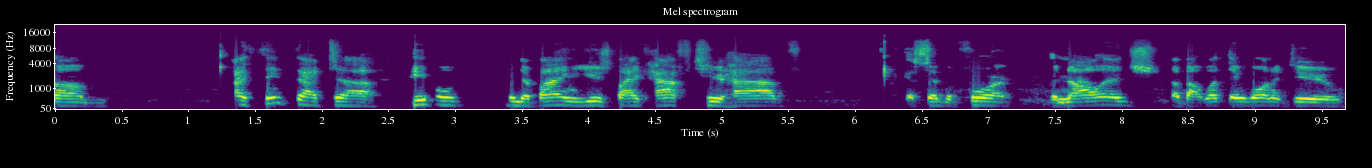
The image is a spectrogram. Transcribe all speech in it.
um, I think that uh, people, when they're buying a used bike, have to have, like I said before, the knowledge about what they want to do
